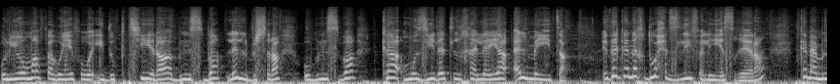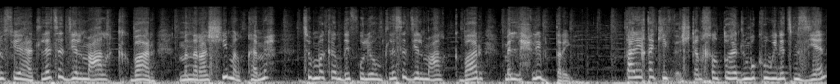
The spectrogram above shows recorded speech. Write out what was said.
واليوم فهي فوائد كثيرة بالنسبة للبشرة وبالنسبة كمزيلات الخلايا الميتة. إذا كناخذ واحد زليفه اللي هي صغيرة كنعملوا فيها ثلاثة ديال المعالق كبار من رشيم القمح ثم كنضيفوا لهم ثلاثة ديال المعالق كبار من الحليب الطري. الطريقة كيفاش؟ كنخلطوا هاد المكونات مزيان.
